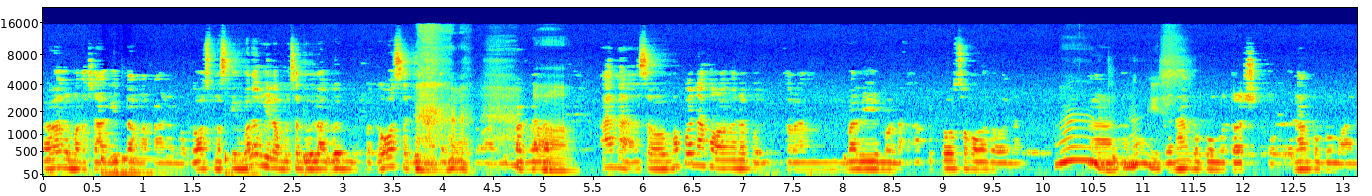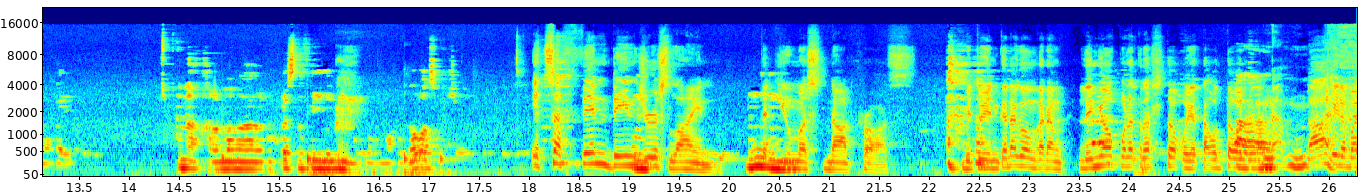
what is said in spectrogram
Ah, makasagit ta makano magawas. Maski wala wilabot sa dula gud pagawas sa dito pag ano. Ana so mapun ako ang ano po karang bali mo naka-apito sa ko una Ah, na nice. ganahan po po mo touch ko ganahan po po mo ano kay ana karang mga repressed na feeling mo makagawas ko siya it's a thin dangerous line that Mm. you must not cross. Between kanagong kanang lingaw po na trash talk kuya taon-taon Ah. na. laki naman.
